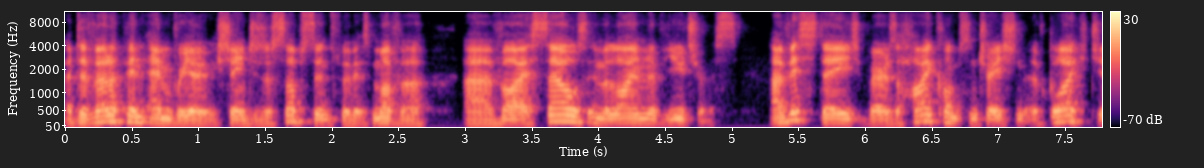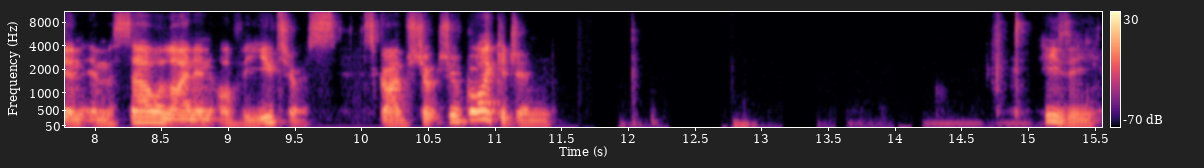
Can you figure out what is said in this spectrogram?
a developing embryo exchanges a substance with its mother uh, via cells in the lining of the uterus. At this stage, there is a high concentration of glycogen in the cell lining of the uterus. Describe the structure of glycogen. Easy.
